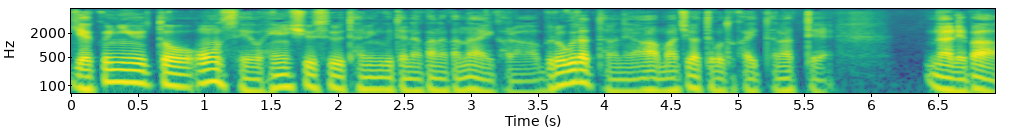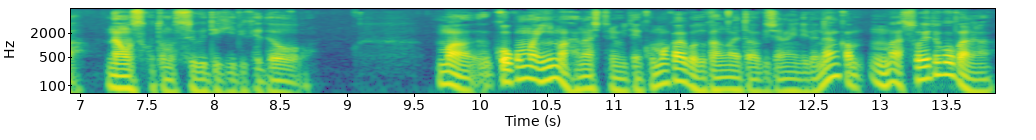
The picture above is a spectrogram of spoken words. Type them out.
逆に言うと音声を編集するタイミングってなかなかないからブログだったらねああ間違ったこと書いたなってなれば直すこともすぐできるけどまあここま今話してるみたいに細かいこと考えたわけじゃないんだけどなんかまあそういうとこかな。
